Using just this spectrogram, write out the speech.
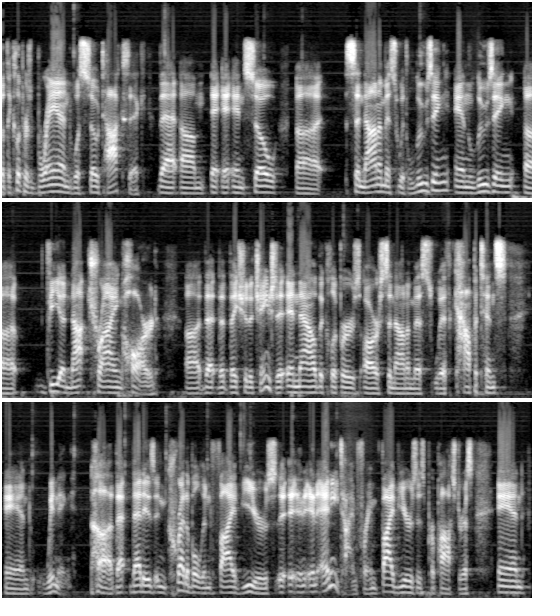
but the Clippers brand was so toxic that um, and, and so. Uh, synonymous with losing and losing uh, via not trying hard. Uh, that that they should have changed it, and now the Clippers are synonymous with competence and winning. Uh, that that is incredible in five years in, in, any time frame. Five years is preposterous. And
